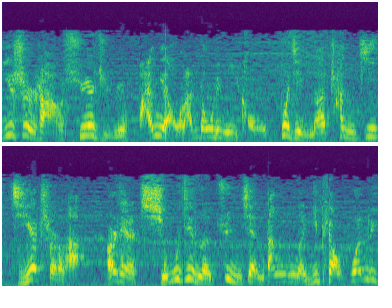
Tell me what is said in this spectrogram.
仪式上，薛举反咬兰州令一口，不仅呢趁机劫持了他，而且囚禁了郡县当中的一票官吏，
